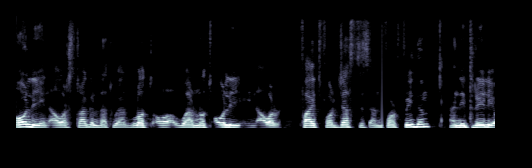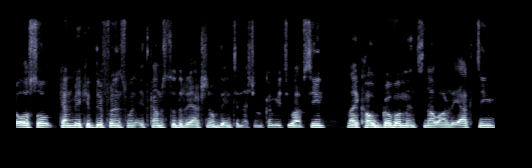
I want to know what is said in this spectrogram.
only in our struggle, that we are not uh, we are not only in our fight for justice and for freedom and it really also can make a difference when it comes to the reaction of the international community we have seen like how governments now are reacting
